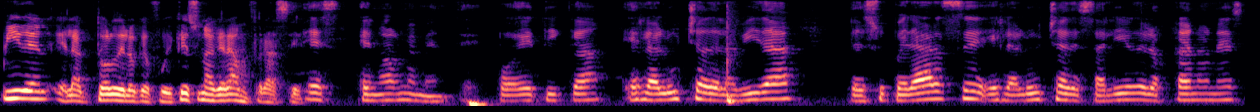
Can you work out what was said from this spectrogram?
piden el actor de lo que fui, que es una gran frase. es enormemente poética, es la lucha de la vida, del superarse, es la lucha de salir de los cánones,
